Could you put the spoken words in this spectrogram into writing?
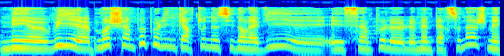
Mais euh, oui, euh, moi je suis un peu Pauline Cartoon aussi dans la vie et, et c'est un peu le, le même personnage. Mais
